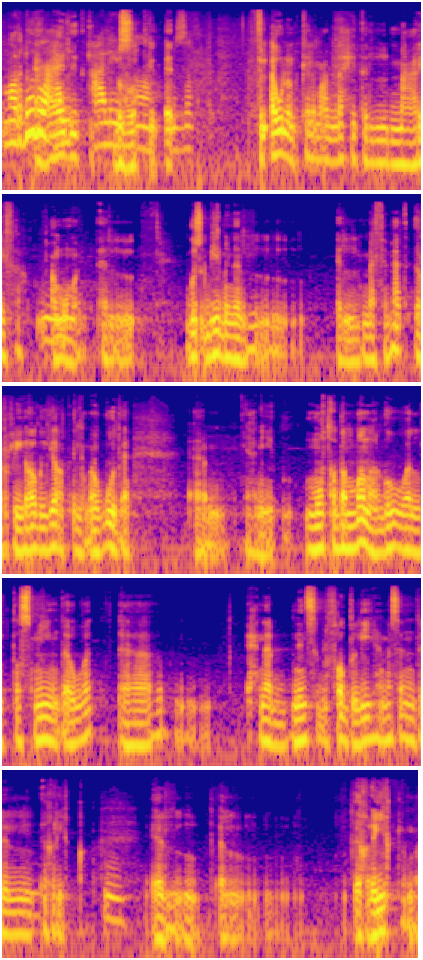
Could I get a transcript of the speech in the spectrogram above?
مردوده. عليه. بالظبط آه، كده. بالظبط. في الأول أنا بتكلم عن ناحية المعرفة عموما. ال- جزء كبير من ال- الماثيمات الرياضيات اللي موجودة يعني متضمنة جوه التصميم دوت إحنا بننسب الفضل ليها مثلا للإغريق. ال- ال- الإغريق لما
